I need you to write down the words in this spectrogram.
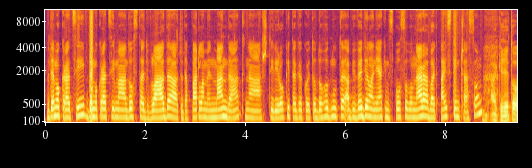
v demokracii. V demokracii má dostať vláda, a teda parlament mandát na 4 roky, tak ako je to dohodnuté, aby vedela nejakým spôsobom narábať aj s tým časom. Aj keď je to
